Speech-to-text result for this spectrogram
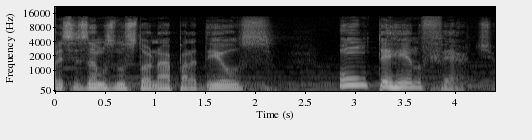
precisamos nos tornar para Deus um terreno fértil.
